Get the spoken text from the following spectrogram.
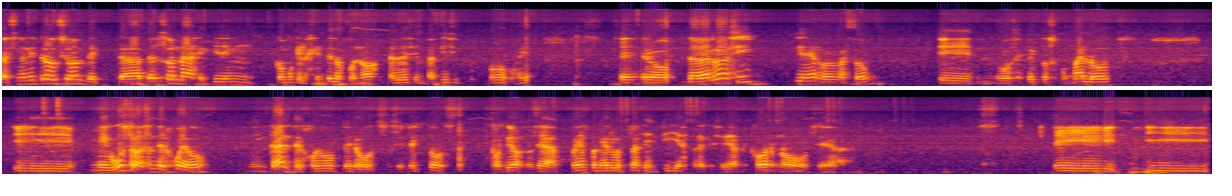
haciendo una introducción de cada personaje, quieren como que la gente lo conozca, tal vez empatice un poco con ellos. Pero la verdad sí, tiene razón, eh, los efectos son malos. me gusta bastante el juego, me encanta el juego, pero sus efectos, por Dios, o sea, pueden ponerlo otras lentillas para que se vea mejor, ¿no? O sea. Eh, y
